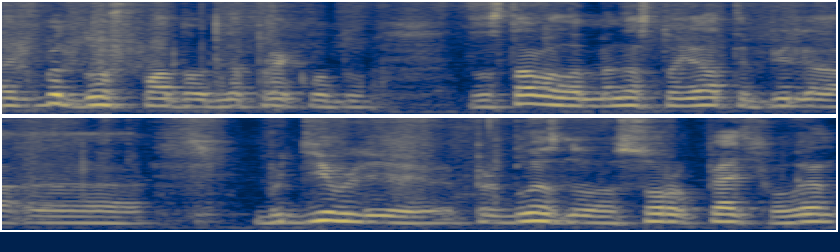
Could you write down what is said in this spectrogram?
а якби дощ падав для прикладу, заставили мене стояти біля е, будівлі приблизно 45 хвилин.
